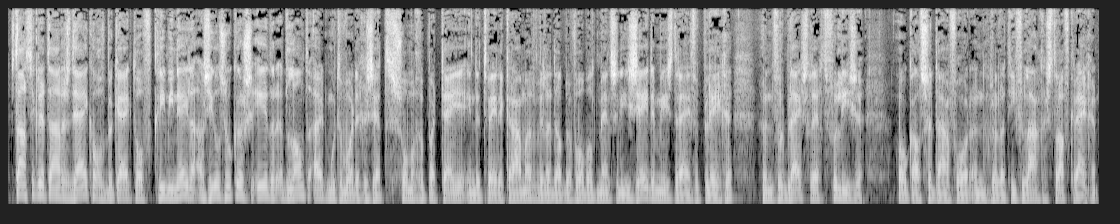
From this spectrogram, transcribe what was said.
Staatssecretaris Dijkhoff bekijkt of criminele asielzoekers eerder het land uit moeten worden gezet. Sommige partijen in de Tweede Kamer willen dat bijvoorbeeld mensen die zedenmisdrijven plegen hun verblijfsrecht verliezen, ook als ze daarvoor een relatief lage straf krijgen.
